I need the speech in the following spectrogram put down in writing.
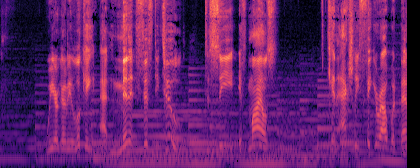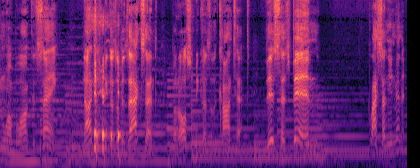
we are going to be looking at minute 52 to see if Miles can actually figure out what Benoit Blanc is saying, not just because of his accent, but also because of the content. This has been Glass Onion Minute.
